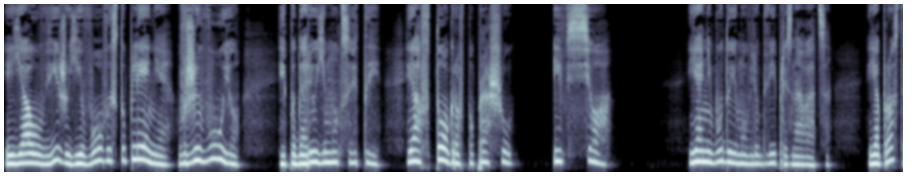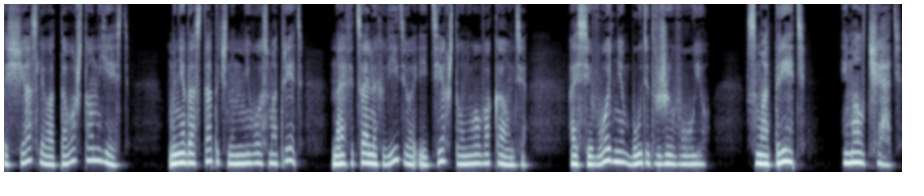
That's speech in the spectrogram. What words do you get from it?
и я увижу его выступление вживую и подарю ему цветы, и автограф попрошу, и все. Я не буду ему в любви признаваться. Я просто счастлива от того, что он есть. Мне достаточно на него смотреть, на официальных видео и тех, что у него в аккаунте — а сегодня будет вживую. Смотреть и молчать.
